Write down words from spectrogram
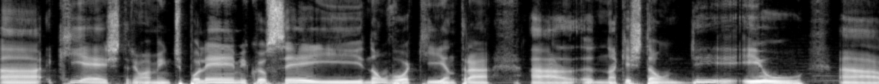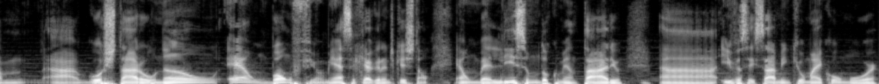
uh, que é extremamente polêmico, eu sei, e não vou aqui entrar uh, na questão de eu gostar ou não. É um bom filme, essa é a grande questão. É um belíssimo documentário, e vocês sabem que o Michael Moore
